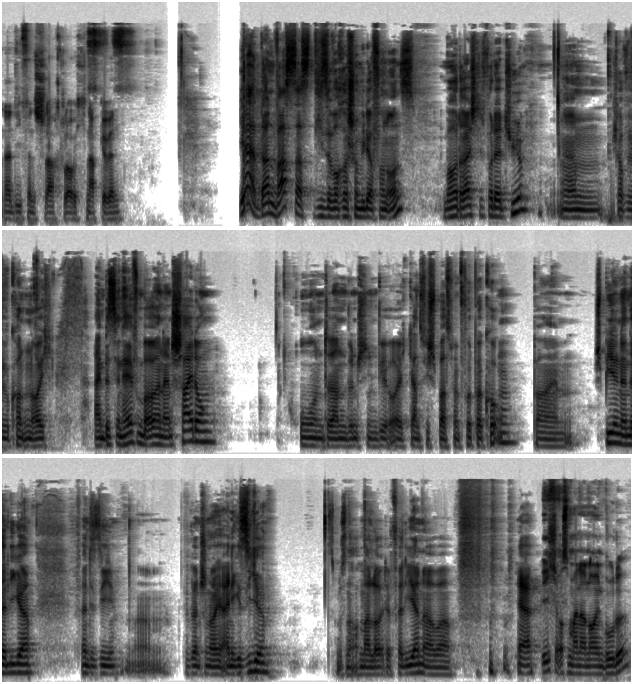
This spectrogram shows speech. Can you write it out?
in der Defense-Schlacht, glaube ich, knapp gewinnen. Ja, dann war's das diese Woche schon wieder von uns. Woche 3 steht vor der Tür. Ähm, ich hoffe, wir konnten euch ein bisschen helfen bei euren Entscheidungen. Und dann wünschen wir euch ganz viel Spaß beim Football gucken, beim Spielen in der Liga Fantasy. Ähm, wir wünschen euch einige Siege. Es müssen auch mal Leute verlieren, aber ja. Ich aus meiner neuen Bude.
